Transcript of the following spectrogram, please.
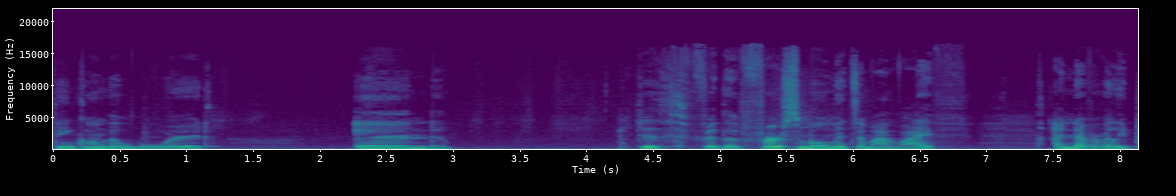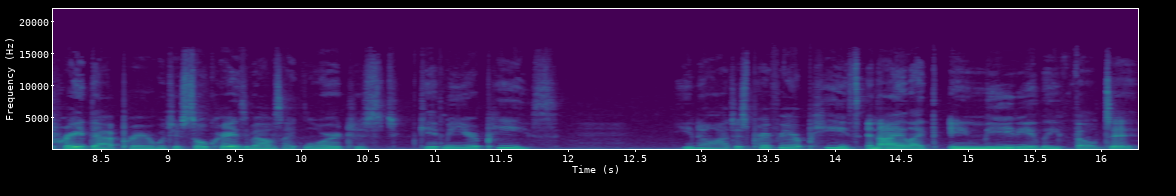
think on the Lord, and just for the first moments in my life I never really prayed that prayer, which is so crazy. But I was like, Lord, just give me your peace. You know, I just pray for your peace. And I like immediately felt it,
